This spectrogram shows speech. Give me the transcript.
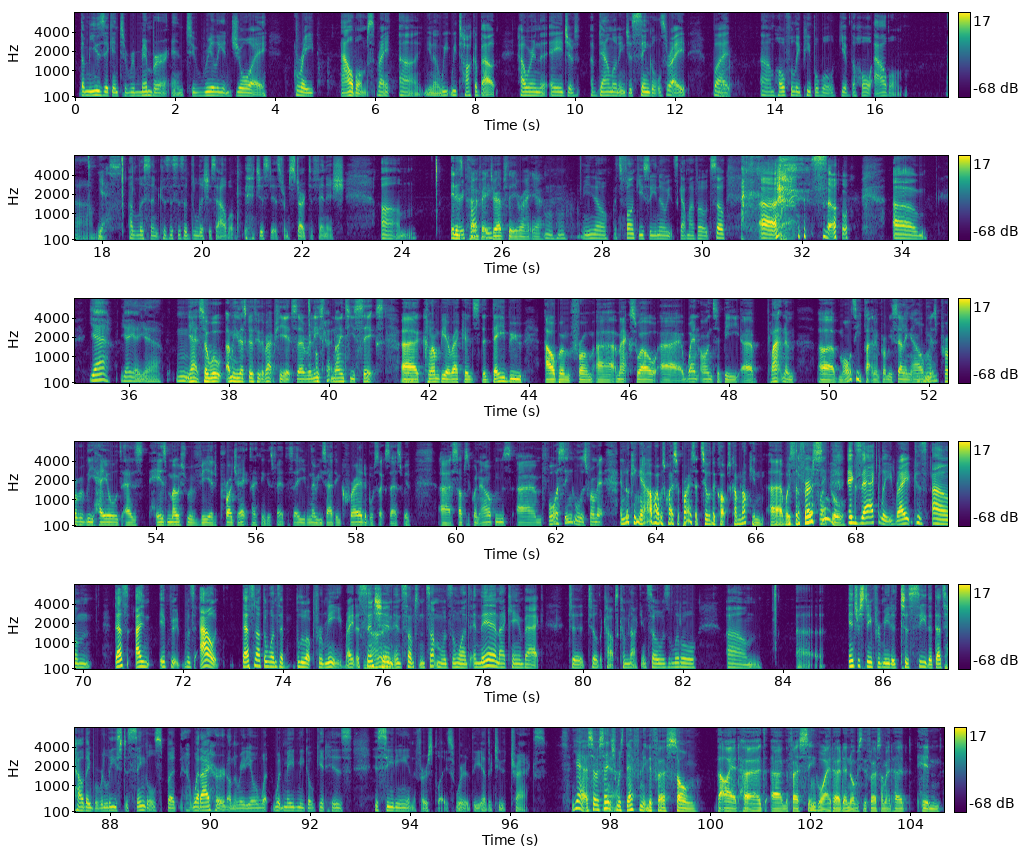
the music and to remember and to really enjoy great albums, right? Uh, you know, we, we talk about how we're in the age of, of downloading just singles, right? But. Um, hopefully people will give the whole album um, yes a listen because this is a delicious album. It just is from start to finish. Um, it is perfect. You're absolutely right. Yeah. Mm-hmm. You know, it's funky, so you know it's got my vote. So, uh, so, um, yeah, yeah, yeah, yeah. Mm. Yeah, so we'll. I mean, let's go through the rap sheet. It's uh, released Okay. '96, uh, Columbia Records, the debut album from uh, Maxwell. Uh, went on to be a platinum, uh, multi-platinum, probably selling album. Mhm. It's probably hailed as his most revered project. I think it's fair to say, even though he's had incredible success with uh, subsequent albums. Um, four singles from it, and looking it up, I was quite surprised that "Till the Cops Come Knocking" uh, was the, the first, first single. Exactly, right? Because um, that's I. If it was out, that's not the ones that blew up for me, right? Ascension No. and Sumthin' Sumthin' was the ones, and then I came back to till the cops come knocking. So it was a little um, uh, interesting for me to to see that that's how they were released as singles. But what I heard on the radio and what what made me go get his his CD in the first place were the other two tracks. Yeah, so Ascension Yeah. was definitely the first song that I had heard, um, the first single I had heard, and obviously the first time I'd heard him,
